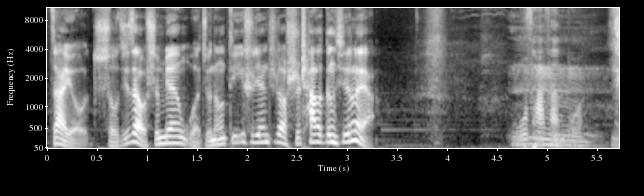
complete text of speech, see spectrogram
再有，手机在我身边，我就能第一时间知道时差的更新了呀。无法反驳嗯，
